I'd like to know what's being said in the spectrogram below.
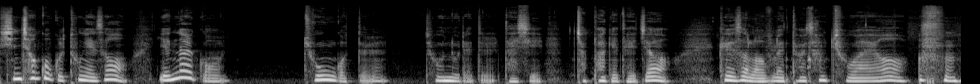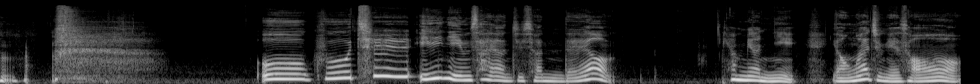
신청곡을 통해서 옛날 거, 좋은 것들, 좋은 노래들 다시 접하게 되죠. 그래서 러브레터가 참 좋아요. 5972님 사연 주셨는데요. 언니, 영화 중에서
